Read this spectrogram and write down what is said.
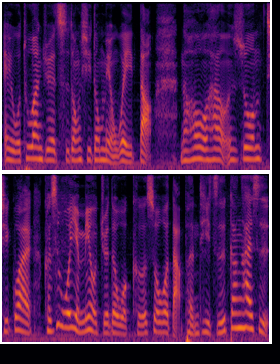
哎、欸，我突然觉得吃东西都没有味道。”然后还有说奇怪，可是我也没有觉得我咳嗽或打喷嚏，只是刚开始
